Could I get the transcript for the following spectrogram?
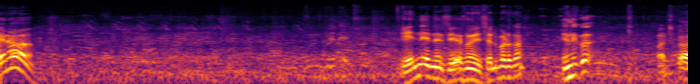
ఏను? ఏంది నేను చేస్తాను సెల్ పడుకో ఎందుకు? పట్టుకో.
